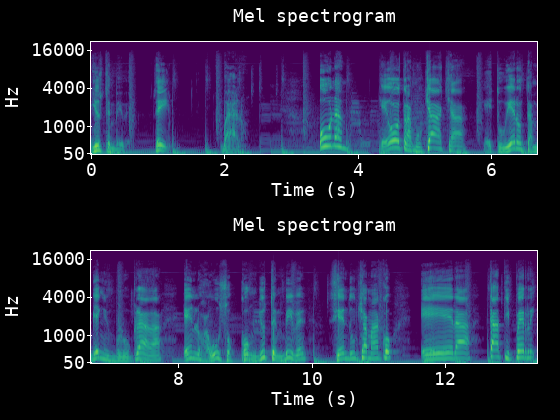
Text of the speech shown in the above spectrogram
Justin Bieber. Sí, bueno. Una que otras muchachas que estuvieron también involucradas en los abusos con Justin Bieber, siendo un chamaco, era Katy Perry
